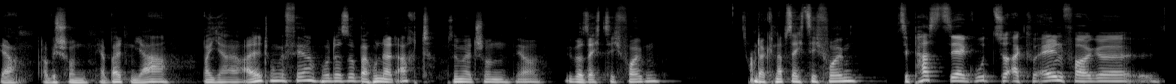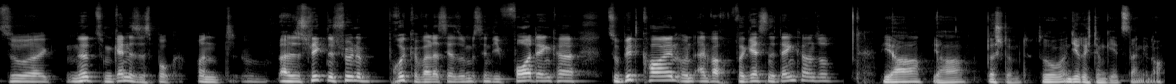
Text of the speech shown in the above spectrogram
ja, glaube ich schon, ja, bald ein Jahr, bei Jahr alt ungefähr oder so. Bei 108 sind wir jetzt schon, ja, über 60 Folgen oder knapp 60 Folgen sie passt sehr gut zur aktuellen Folge, zur, ne, zum Genesis Book. Und also es schlägt eine schöne Brücke, weil das ja so ein bisschen die Vordenker zu Bitcoin und einfach vergessene Denker und so. Ja, ja, das stimmt. So in die Richtung geht's dann genau.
